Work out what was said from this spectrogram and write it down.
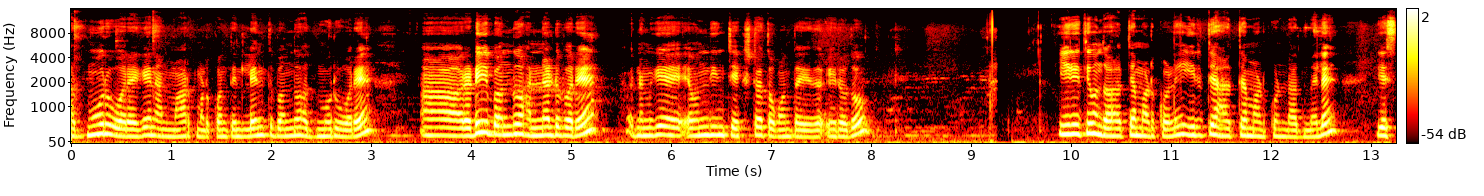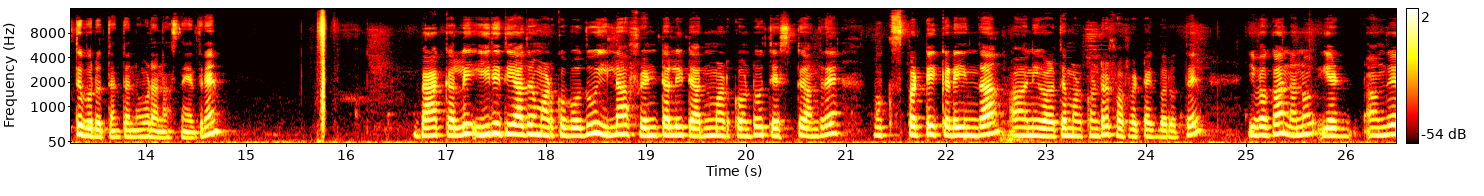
ಹದಿಮೂರುವರೆಗೆ ನಾನು ಮಾರ್ಕ್ ಮಾಡ್ಕೊತೀನಿ. ಲೆಂತ್ ಬಂದು ಹದಿಮೂರುವರೆ. ರೆಡಿ ಬಂದು ಹನ್ನೆರಡುವರೆ. ನಮಗೆ ಒಂದು ಇಂಚ್ ಎಕ್ಸ್ಟ್ರಾ ತೊಗೊತಾ ಇದೆ, ಇರೋದು. ಈ ರೀತಿ ಒಂದು ಅಳತೆ ಮಾಡ್ಕೊಳ್ಳಿ. ಈ ರೀತಿ ಅಳತೆ ಮಾಡ್ಕೊಂಡಾದ್ಮೇಲೆ ಎಷ್ಟು ಬರುತ್ತೆ ಅಂತ ನೋಡೋಣ, ಸ್ನೇಹಿತರೆ. ಬ್ಯಾಕಲ್ಲಿ ಈ ರೀತಿ ಆದರೂ ಮಾಡ್ಕೋಬೋದು. ಇಲ್ಲ ಫ್ರಂಟಲ್ಲಿ ಟರ್ನ್ ಮಾಡಿಕೊಂಡು ಚೆಸ್ಟ್ ಅಂದರೆ ಹುಕ್ಸ್ ಪಟ್ಟಿ ಕಡೆಯಿಂದ ನೀವು ಅಳತೆ ಮಾಡಿಕೊಂಡ್ರೆ ಪರ್ಫೆಕ್ಟಾಗಿ ಬರುತ್ತೆ. ಇವಾಗ ನಾನು ಎಡ್, ಅಂದರೆ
